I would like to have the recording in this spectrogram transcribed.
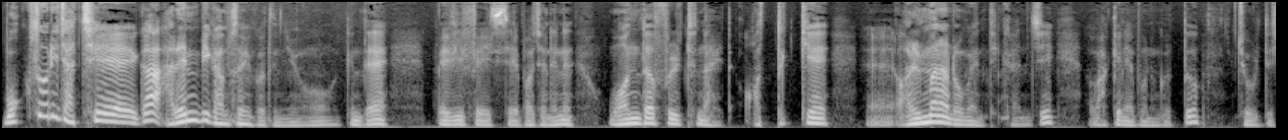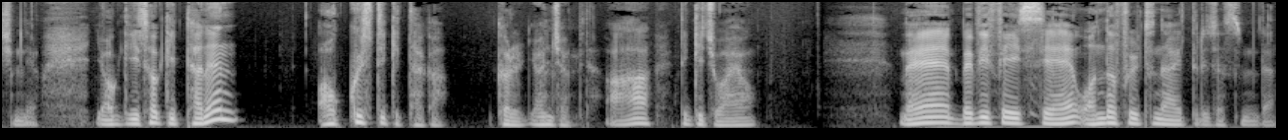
목소리 자체가 R&B 감성이거든요. 근데 베이비페이스의 버전에는 Wonderful Tonight 어떻게 에, 얼마나 로맨틱한지 확인해 보는 것도 좋을 듯 싶네요. 여기서 기타는 어쿠스틱 기타가 그걸 연주합니다. 아, 듣기 좋아요. 네, 베비페이스의 Wonderful Tonight 들으셨습니다.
